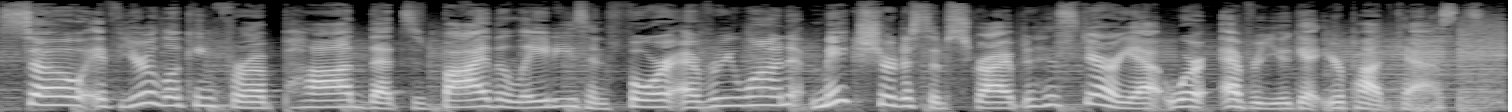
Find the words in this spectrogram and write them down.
So, if you're looking for a pod that's by the ladies and for everyone, make sure to subscribe to Hysteria wherever you get your podcasts.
